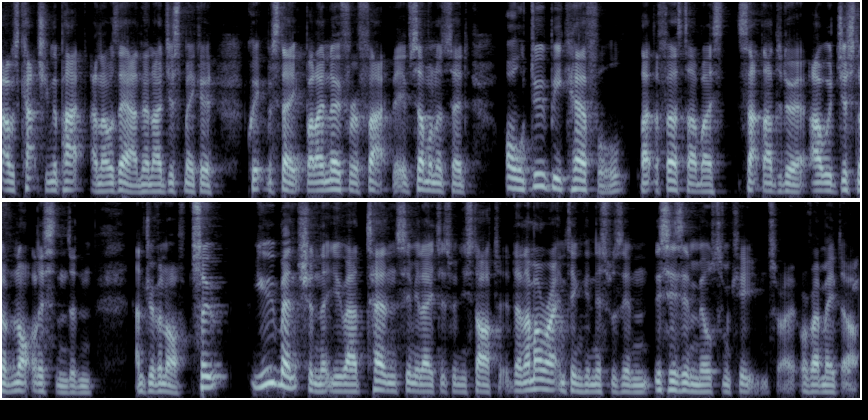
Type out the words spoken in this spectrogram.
I was catching the pack, and I was there, and then I just make a quick mistake. But I know for a fact that if someone had said, "Oh, do be careful," like the first time I sat down to do it, I would just have not listened and and driven off. So you mentioned that you had 10 simulators when you started and am i right in thinking this was in this is in milton keynes right? Or have i made that up?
